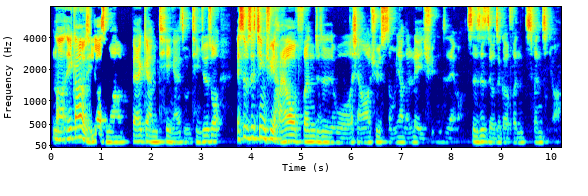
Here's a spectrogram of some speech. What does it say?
那诶，刚刚有提到什么 backend team 还是什么 team，就是说。哎，是不是进去还要分？就是我想要去什么样的类群之类吗？是是只有这个分分级吗？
